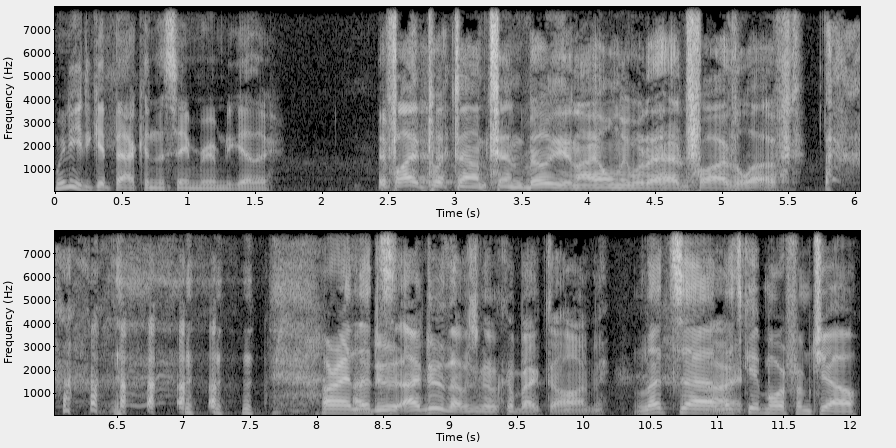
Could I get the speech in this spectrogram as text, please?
We need to get back in the same room together. If I had put down ten billion, I only would have had five left. All right, I, let's knew, I knew that was going to come back to haunt me. let's uh, let's right. get more from Joe.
